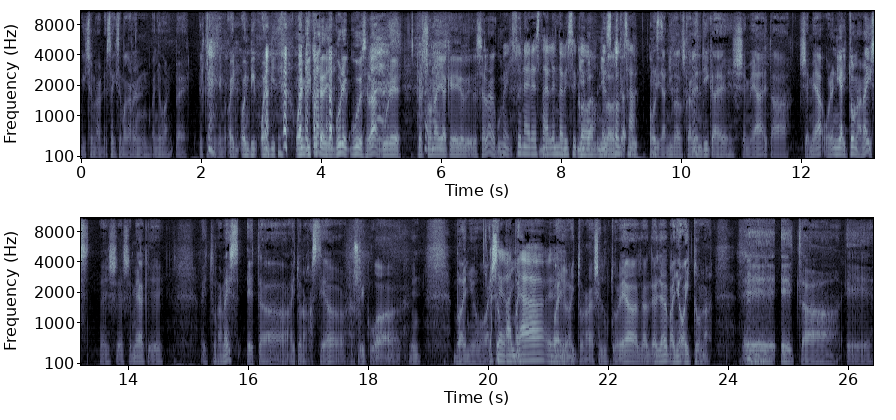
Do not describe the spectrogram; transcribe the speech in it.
gizonan, ez da izan bagarren, baina bai, bai, elkarrekin, oain, oain, bi, oain, bi, oain bikotea dira, gure, gu bezala, gure personaiak eh, bezala, gu, Bai, zuena ere ez da lenda biziko Ni ba- ni ezkontza. Hori da, ni badauzka lehendik eh, semea eta semea, orain ni aitona naiz. Eh, semeak eh, aitona naiz eta aitona gaztea, rasoikoa, eh, baino Segaia, baino, baino aitona seduktorea, da- da- da, baino aitona. Eh, eta eh,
